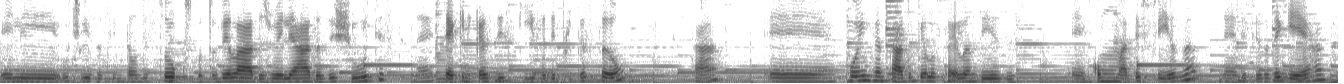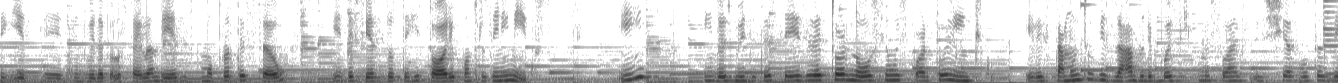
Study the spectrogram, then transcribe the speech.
Ele utiliza-se então de socos, cotoveladas, joelhadas e chutes, né? técnicas de esquiva de proteção. Tá? É, foi inventado pelos tailandeses é, como uma defesa, né? defesa de guerra, seguida, é, desenvolvida pelos tailandeses como proteção e defesa do território contra os inimigos. E em 2016 ele tornou-se um esporte olímpico. Ele está muito visado depois que começou a existir as lutas de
